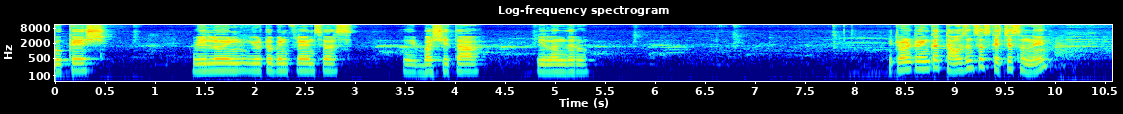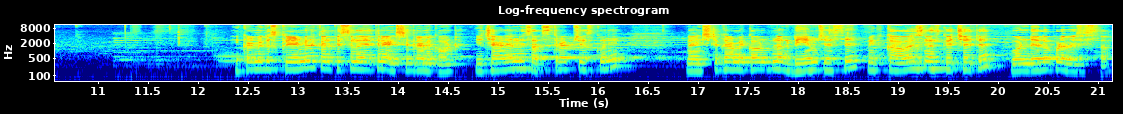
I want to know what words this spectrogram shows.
గుకేష్ వీళ్ళు ఇన్ యూట్యూబ్ ఇన్ఫ్లుయెన్సర్స్ ఈ బషిత వీళ్ళందరూ. ఇటువంటివి ఇంకా థౌజండ్స్ ఆఫ్ స్కెచెస్ ఉన్నాయి. ఇక్కడ మీకు స్క్రీన్ మీద కనిపిస్తున్నది అయితే నా ఇన్స్టాగ్రామ్ అకౌంట్. ఈ ఛానల్ని సబ్స్క్రైబ్ చేసుకొని నా ఇన్స్టాగ్రామ్ అకౌంట్ నాకు డిఎం చేస్తే మీకు కావాల్సిన స్కెచ్ అయితే వన్ డేలో కూడా వేసిస్తాను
